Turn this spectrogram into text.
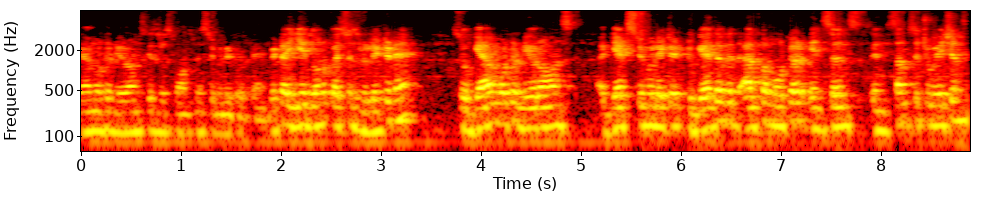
क्या motor neurons किस response में stimulate होते हैं बेटा ये दोनों questions related हैं so gamma motor neurons uh, get stimulated together with alpha motor in some in some situations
